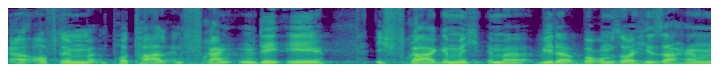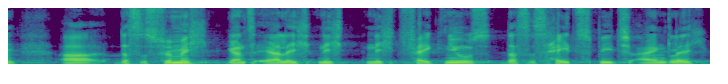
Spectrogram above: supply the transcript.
äh, auf dem Portal in franken.de. Ich frage mich immer wieder, warum solche Sachen, äh, das ist für mich ganz ehrlich nicht, nicht Fake News, das ist Hate Speech eigentlich.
